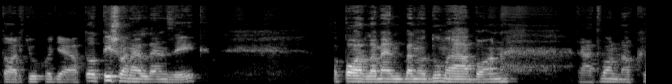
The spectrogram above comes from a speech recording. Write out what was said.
tartjuk, hogy hát ott is van ellenzék, a parlamentben, a Dumában, tehát vannak,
